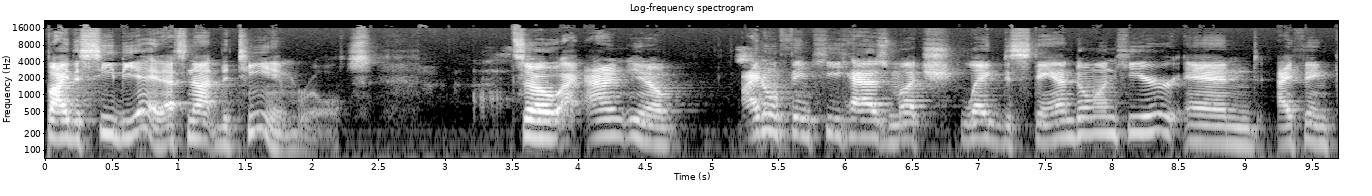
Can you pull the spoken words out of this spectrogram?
by the CBA. That's not the team rules. So, I, I, you know, I don't think he has much leg to stand on here, and I think,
